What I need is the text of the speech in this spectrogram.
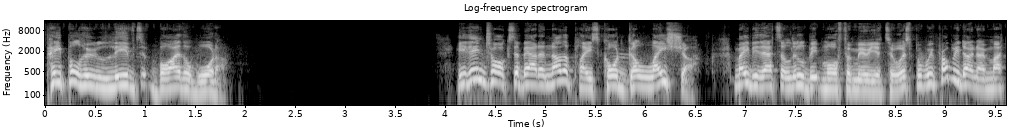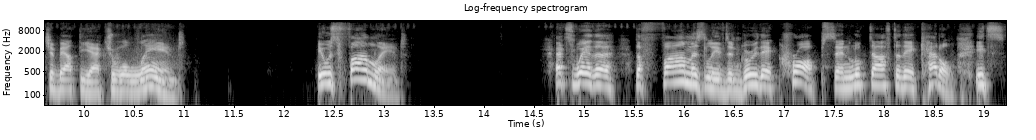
people who lived by the water. He then talks about another place called Galatia. Maybe that's a little bit more familiar to us, but we probably don't know much about the actual land. It was farmland. That's where the, the farmers lived and grew their crops and looked after their cattle. It's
